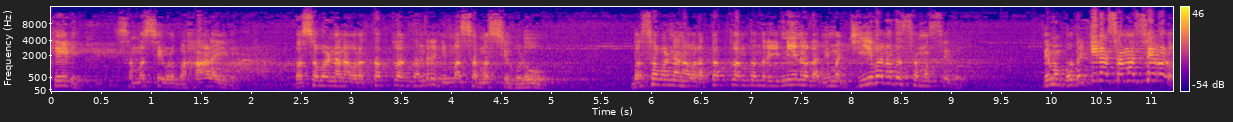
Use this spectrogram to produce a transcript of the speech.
ಕೇಳಿ, ಸಮಸ್ಯೆಗಳು ಬಹಳ ಇದೆ. ಬಸವಣ್ಣನವರ ತತ್ವ ಅಂತಂದ್ರೆ ನಿಮ್ಮ ಸಮಸ್ಯೆಗಳು. ಬಸವಣ್ಣನವರ ತತ್ವ ಅಂತಂದ್ರೆ ಇನ್ನೇನಲ್ಲ ನಿಮ್ಮ ಜೀವನದ ಸಮಸ್ಯೆಗಳು. ನಿಮ್ಮ ಬದುಕಿನ ಸಮಸ್ಯೆಗಳು.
